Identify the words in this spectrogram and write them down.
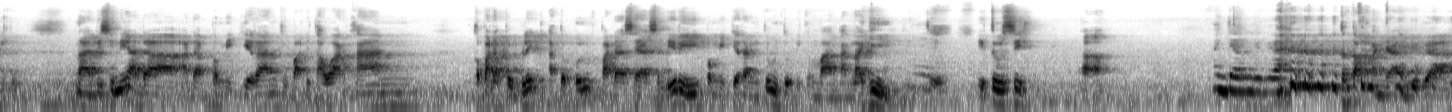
gitu. Nah di sini ada ada pemikiran coba ditawarkan kepada publik ataupun pada saya sendiri pemikiran itu untuk dikembangkan lagi gitu. Itu sih. Uh, panjang juga. Tetap panjang juga.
